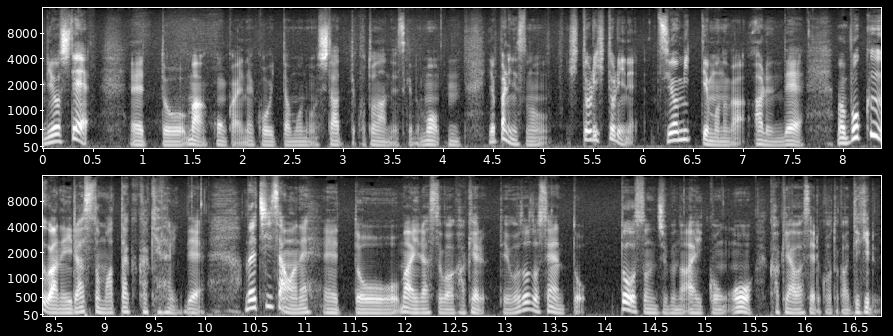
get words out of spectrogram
利用して、えっと、まあ、今回ね、こういったものをしたってことなんですけども、うん、やっぱりね、その、一人一人ね、強みっていうものがあるんで、まあ、僕はね、イラスト全く描けないんで、で、ちいさんはね、えっと、まあ、イラストが描けるっていうことと、銭湯とその自分のアイコンを掛け合わせることができるっ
